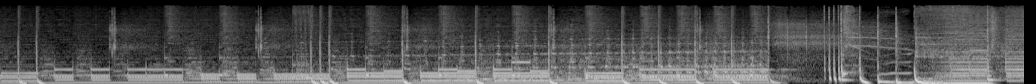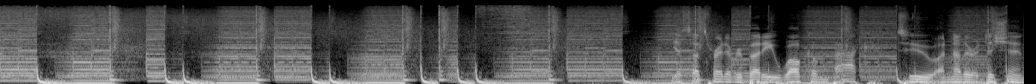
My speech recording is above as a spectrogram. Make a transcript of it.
Yes, that's right, everybody. Welcome back to another edition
